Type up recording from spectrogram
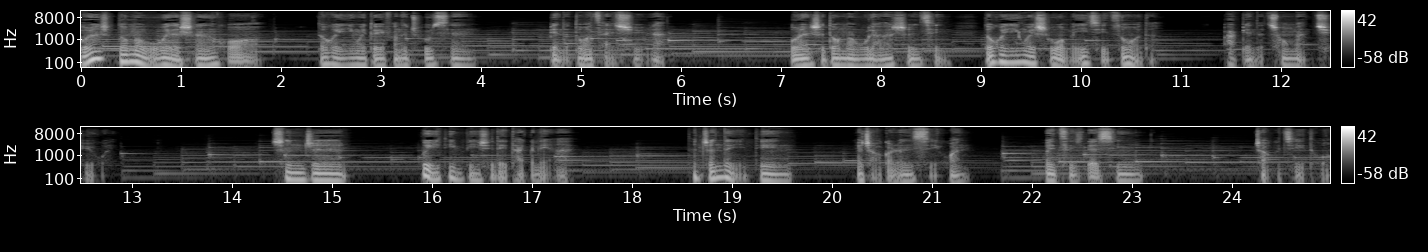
无论是多么无味的生活，都会因为对方的出现，变得多彩绚烂。无论是多么无聊的事情，都会因为是我们一起做的，而变得充满趣味。甚至不一定必须得谈个恋爱，但真的一定要找个人喜欢，为自己的心找个寄托。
